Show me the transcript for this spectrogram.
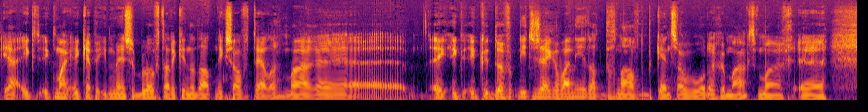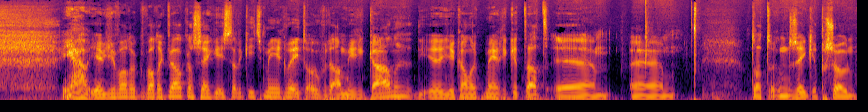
ja, ik, ik, mag, ik heb mensen beloofd dat ik inderdaad niks zou vertellen. Maar eh, ik, ik, durf ook niet te zeggen wanneer dat vanavond bekend zou worden gemaakt. Maar eh, ja, je- wat, ik, wat ik wel kan zeggen is dat ik iets meer weet over de Amerikanen. Die, eh, je kan ook merken dat, ehm, ehm, dat er een zekere persoon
